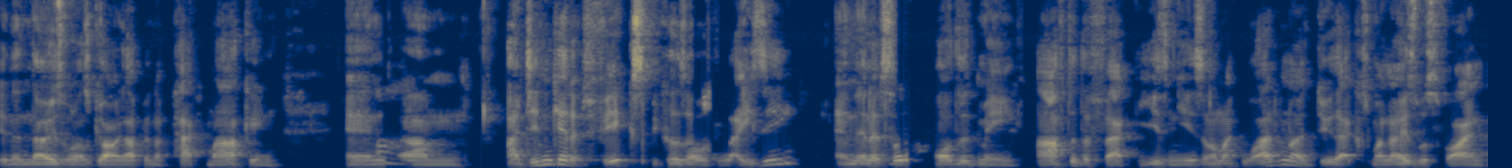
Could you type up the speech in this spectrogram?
in the nose when I was going up in a pack marking, and oh. um, I didn't get it fixed because I was lazy. And then it sort of bothered me after the fact, years and years. And I'm like, why didn't I do that? Because my nose was fine.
